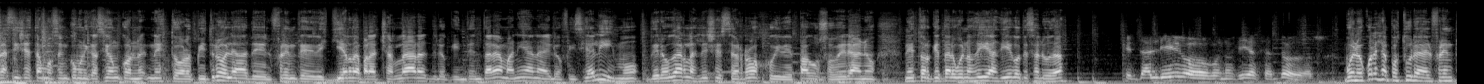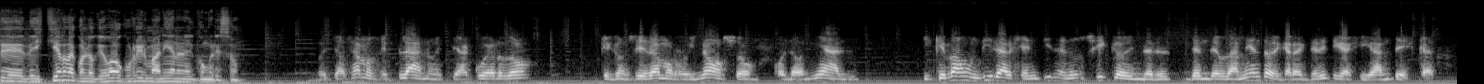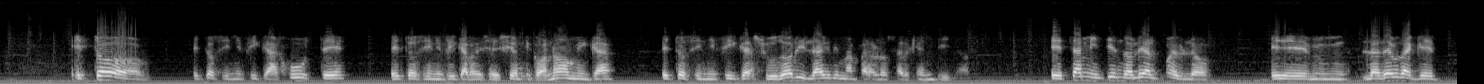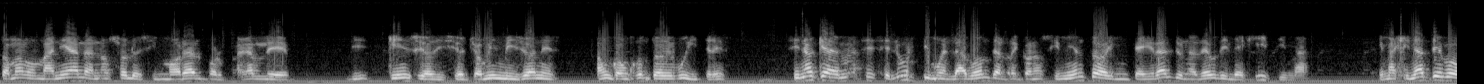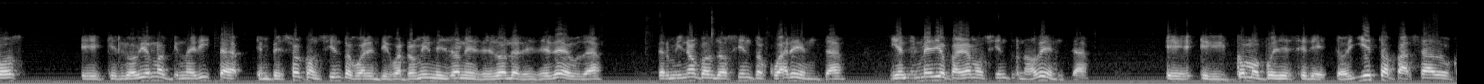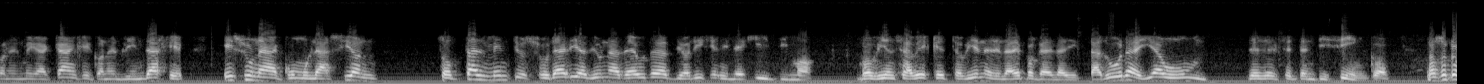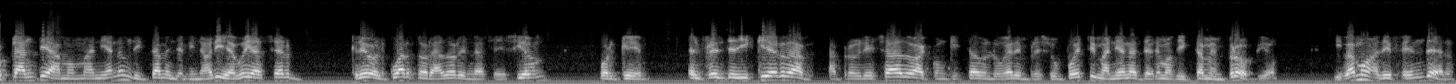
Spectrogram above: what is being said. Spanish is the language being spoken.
Ahora sí, ya estamos en comunicación con Néstor Pitrola del Frente de Izquierda para charlar de lo que intentará mañana el oficialismo, derogar las leyes de rojo y de pago soberano. Néstor, ¿qué tal? Buenos días. Diego te saluda. ¿Qué tal, Diego? Buenos días a todos. Bueno, ¿cuál es la postura del Frente de Izquierda con lo que va a ocurrir mañana en el Congreso? Rechazamos de plano este acuerdo que consideramos ruinoso, colonial, y que va a hundir a Argentina en un ciclo de endeudamiento de características gigantescas. Esto, esto significa ajuste, esto significa recesión económica, esto significa sudor y lágrima para los argentinos. Están mintiéndole al pueblo. Eh, la deuda que tomamos mañana no solo es inmoral por pagarle 15 o 18 mil millones a un conjunto de buitres, sino que además es el último eslabón del reconocimiento integral de una deuda ilegítima. Imagínate vos eh, que el gobierno kirchnerista empezó con 144 mil millones de dólares de deuda, terminó con 240 y en el medio pagamos 190. Eh, eh, ¿Cómo puede ser esto? Y esto ha pasado con el megacanje, con el blindaje. Es una acumulación totalmente usuraria de una deuda de origen ilegítimo. Vos bien sabés que esto viene de la época de la dictadura y aún desde el 75. Nosotros planteamos mañana un dictamen de minoría. Voy a ser, creo, el cuarto orador en la sesión, porque el Frente de Izquierda ha progresado, ha conquistado un lugar en presupuesto y mañana tenemos dictamen propio. Y vamos a defender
